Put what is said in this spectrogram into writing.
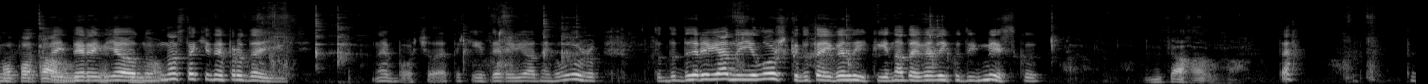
Папа Та й дерев'яну. У нас такі не продають. Не бачила я таких дерев'яних ложок. То до дерев'яної ложки, до тієї великої, треба велику миску. Ну ця хороша. Та, та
